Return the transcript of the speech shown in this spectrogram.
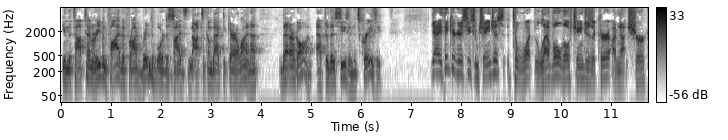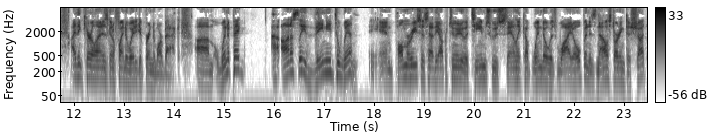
in the top 10 or even five if Rod Brind'Amour decides not to come back to Carolina that are gone after this season. It's crazy. Yeah, I think you're going to see some changes. To what level those changes occur, I'm not sure. I think Carolina is going to find a way to get Brind'Amour back. Um, Winnipeg, honestly, they need to win. And Paul Maurice has had the opportunity with teams whose Stanley Cup window is wide open, is now starting to shut.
